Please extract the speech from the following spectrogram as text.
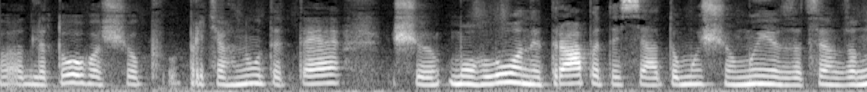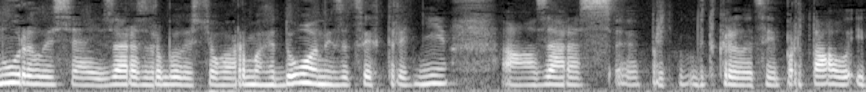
е, для того, щоб притягнути те, що могло не трапитися, тому що ми за це занурилися і зараз зробили з цього Армагеддон, і за цих три дні зараз е, відкрили цей портал і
